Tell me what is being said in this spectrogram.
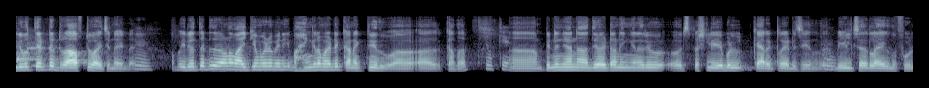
ഇരുപത്തെട്ട് ഡ്രാഫ്റ്റ് വായിച്ചിട്ടുണ്ടായിട്ടുണ്ട്. അപ്പോൾ ഇരുപത്തെട്ട് തവണ വായിക്കുമ്പോഴും എനിക്ക് ഭയങ്കരമായിട്ട് കണക്ട് ചെയ്തു ആ കഥ. പിന്നെ ഞാൻ ആദ്യമായിട്ടാണ് ഇങ്ങനെ ഒരു സ്പെഷ്യലി ഏബിൾ ക്യാരക്ടറായിട്ട് ചെയ്യുന്നത്. വീൽ ചെയറിലായിരുന്നു ഫുൾ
